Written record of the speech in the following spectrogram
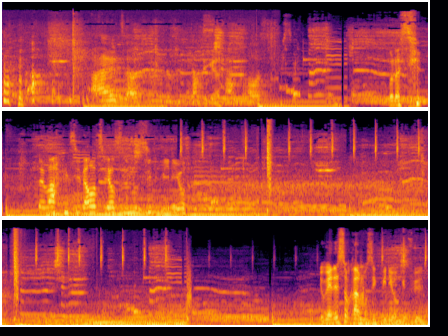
Alter Schwede, sieht das krank aus. Oder sieht, der Wagen sieht aus wie aus einem Musikvideo. Junge, das ist doch gerade ein Musikvideo gefühlt.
